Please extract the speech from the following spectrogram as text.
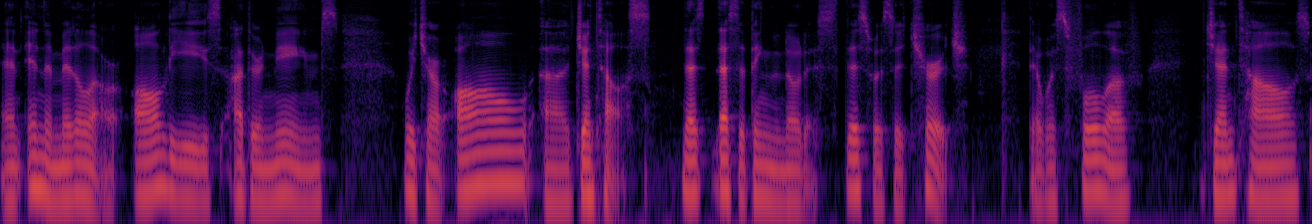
and in the middle are all these other names, which are all uh, Gentiles. That's, that's the thing to notice. This was a church that was full of Gentiles,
